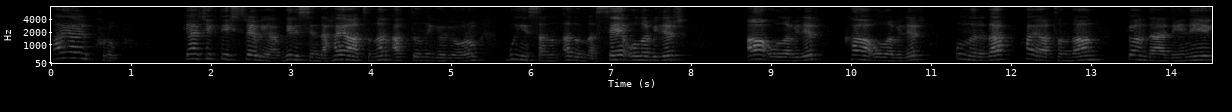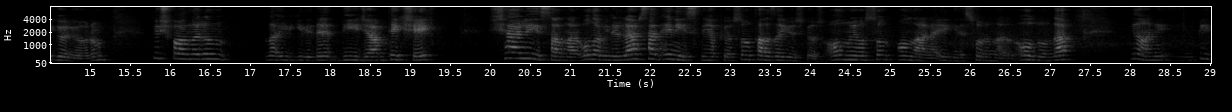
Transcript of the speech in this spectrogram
hayal kurup gerçekleştiremeyen birisinde hayatından attığını görüyorum. Bu insanın adında S olabilir, A olabilir, K olabilir. Bunları da hayatından gönderdiğini görüyorum. Düşmanlarınla ilgili de diyeceğim tek şey şerli insanlar olabilirler. Sen en iyisini yapıyorsun. Fazla yüz göz olmuyorsun. Onlarla ilgili sorunların olduğunda yani bir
